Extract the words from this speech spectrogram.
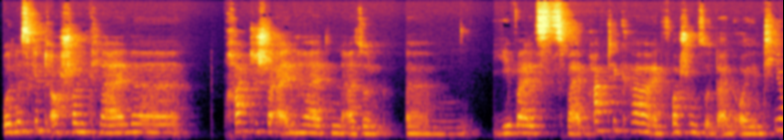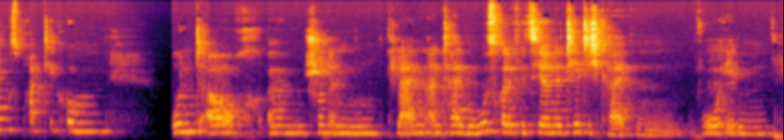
Und es gibt auch schon kleine praktische Einheiten, also ähm, jeweils zwei Praktika, ein Forschungs- und ein Orientierungspraktikum und auch ähm, schon einen kleinen Anteil berufsqualifizierende Tätigkeiten, wo mhm. eben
